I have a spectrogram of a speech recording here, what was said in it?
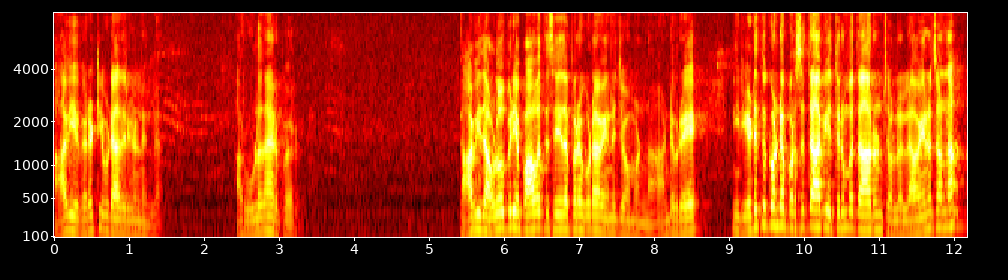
ஆவியை விரட்டி விடாதீர்கள்னு இல்லை. அவர் உள்ளதான் இருப்பார். தாவீது அவ்வளோ பெரிய பாவத்தை செய்த பிறகு கூட அவன் என்ன ஜெபம் பண்ணான்? ஆண்டவரே நீர் எடுத்துக்கொண்ட பரிசுத்தாவியை திரும்ப தாருன்னு சொல்லலை. அவன் என்ன சொன்னான்?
